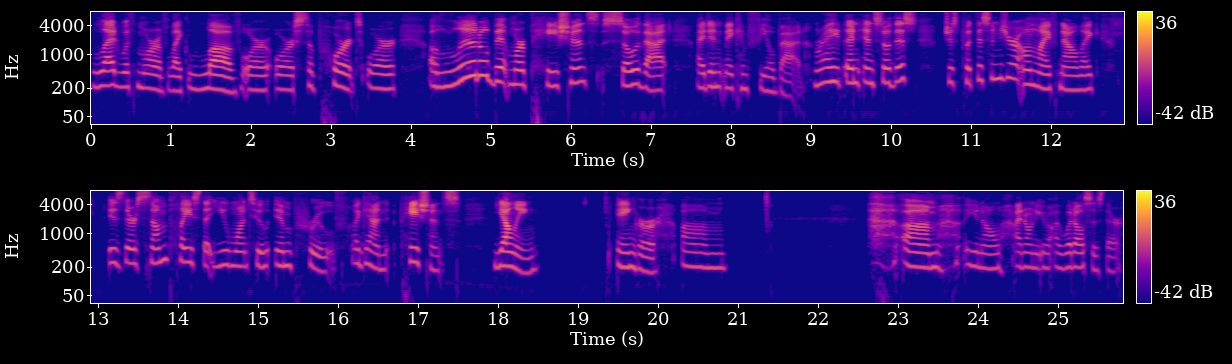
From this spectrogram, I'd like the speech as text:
led with more of like love or or support or a little bit more patience so that I didn't make him feel bad, right? And and so this just put this into your own life now like is there some place that you want to improve? Again, patience, yelling, anger, um, um, you know, I don't even, what else is there?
